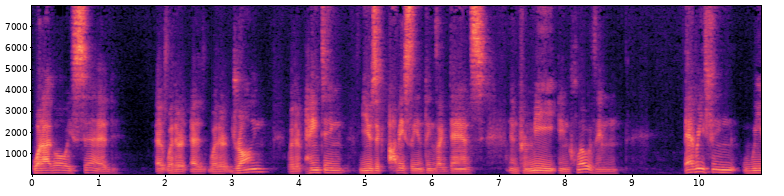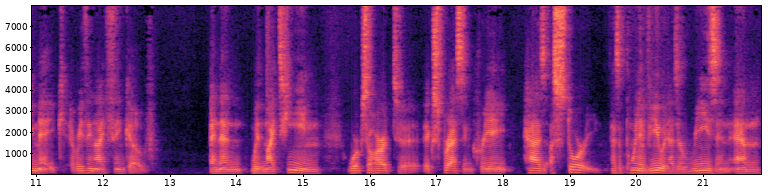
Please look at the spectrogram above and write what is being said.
what I've always said, uh, whether uh, whether drawing, whether painting, music, obviously in things like dance, and for me in clothing, everything we make, everything I think of, and then with my team, work so hard to express and create has a story, has a point of view, it has a reason, and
